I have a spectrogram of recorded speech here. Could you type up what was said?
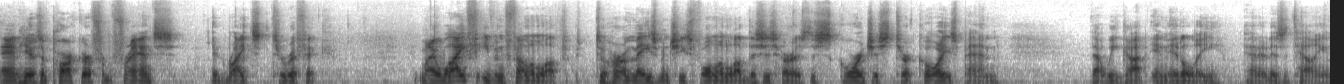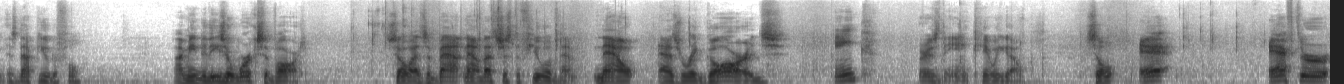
And here's a Parker from France. It writes terrific. My wife even fell in love. To her amazement, she's fallen in love. This is hers, this gorgeous turquoise pen that we got in Italy, and it is Italian. Isn't that beautiful? I mean, these are works of art. So as about, now that's just a few of them. Now, as regards ink, where's the ink? Here we go. So a, after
